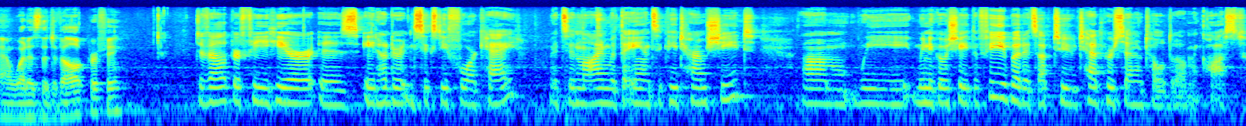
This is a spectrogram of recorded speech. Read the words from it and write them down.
And what is the developer fee? Developer fee here is 864K. It's in line with the ANCP term sheet. Um, We, we negotiate the fee, but it's up to 10% of total development cost.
